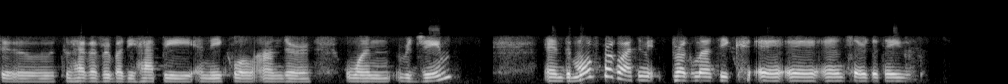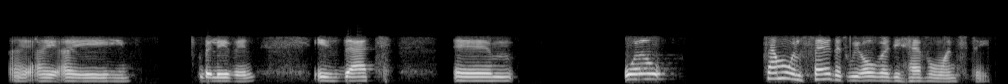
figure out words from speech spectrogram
to, to have everybody happy and equal under one regime. And the most pragmatic, uh, uh, answer that I, I, I, believe in is that, um, well, some will say that we already have one state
